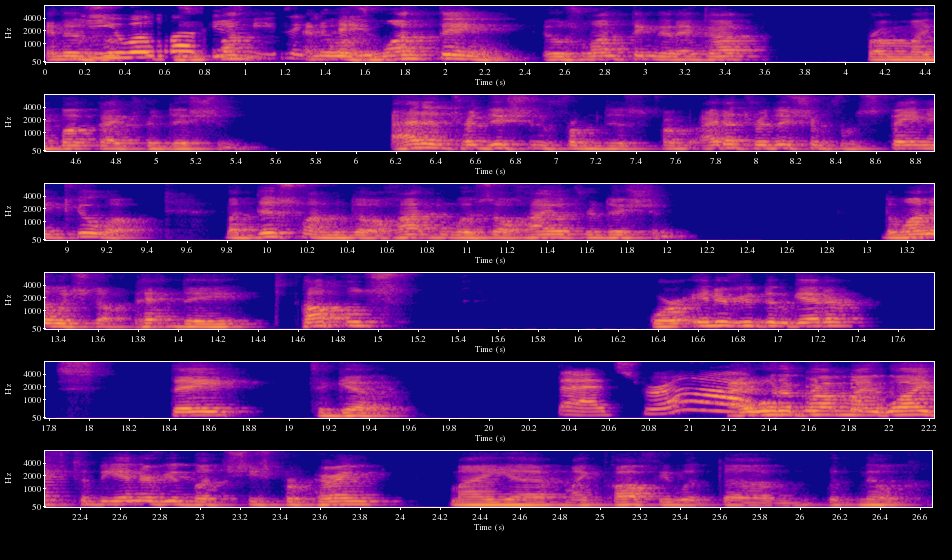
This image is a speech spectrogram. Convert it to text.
And it was, you will love one, his music. And it was one thing. It was one thing that I got from my Buckeye tradition. I had a tradition from this. From I had a tradition from Spain and Cuba, but this one with the Ohio, was Ohio tradition. The one in which the, the couples were interviewed together stay together. That's right. I would have brought my wife to be interviewed, but she's preparing my uh, my coffee with um, with milk.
